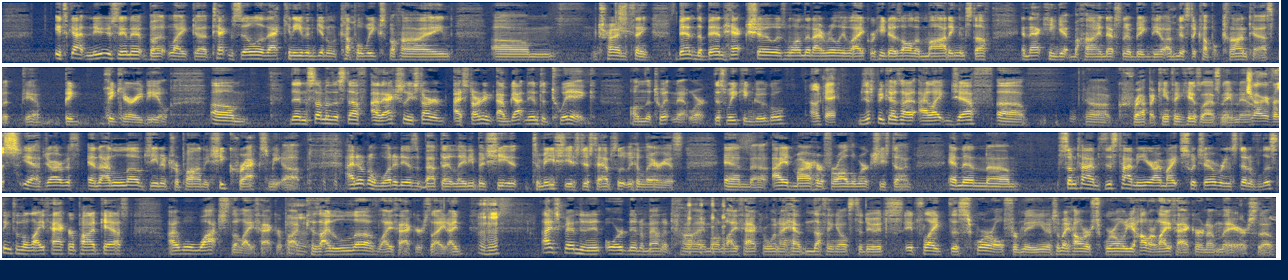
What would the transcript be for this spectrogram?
it's got news in it, but like uh, Tekzilla, that can even get a couple weeks behind. Um, I'm trying to think. Ben, the Ben Heck show is one that I really like, where he does all the modding and stuff, and that can get behind. That's no big deal. I've missed a couple contests, but yeah, big, big hairy deal. Um, then some of the stuff I've actually started. I started. I've gotten into Twig on the Twit network this week in Google Okay. just because I, I like Jeff. Uh, oh crap! I can't think of his last name now. Jarvis. yeah, Jarvis, and I love Gina Trapani. She cracks me up. I don't know what it is about that lady, but she, to me, she is just absolutely hilarious, and uh, I admire her for all the work she's done. And then um, sometimes this time of year, I might switch over and instead of listening to the Life Hacker podcast. I will watch the Life Hacker podcast because mm-hmm. I love Life Hacker site. I mm-hmm. I spend an inordinate amount of time on Lifehacker when I have nothing else to do. It's it's like the squirrel for me. You know, somebody holler squirrel, you holler Lifehacker, and I'm there. So,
